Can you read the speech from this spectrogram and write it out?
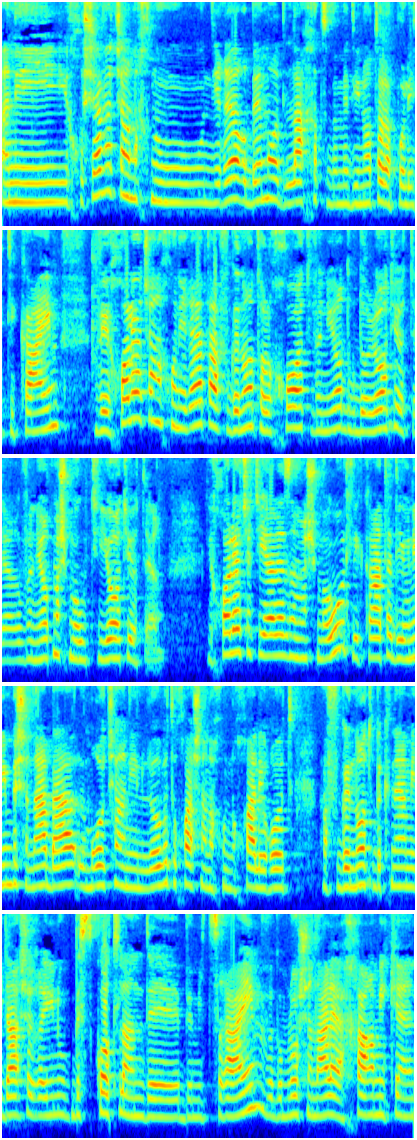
אני חושבת שאנחנו נראה הרבה מאוד לחץ במדינות על הפוליטיקאים, ויכול להיות שאנחנו נראה את ההפגנות הולכות ונהיות גדולות יותר ונהיות משמעותיות יותר. יכול להיות שתהיה לזה משמעות לקראת הדיונים בשנה הבאה, למרות שאני לא בטוחה שאנחנו נוכל לראות הפגנות בקנה המידה שראינו בסקוטלנד אה, במצרים, וגם לא שנה לאחר מכן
